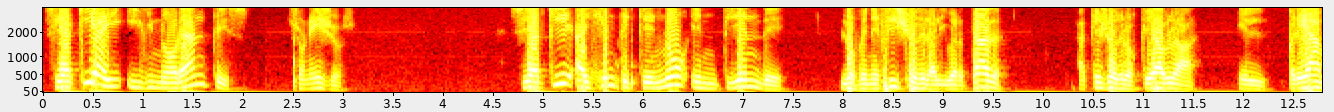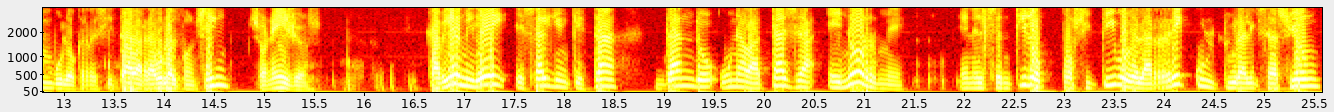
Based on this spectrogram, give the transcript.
Si aquí hay ignorantes son ellos. Si aquí hay gente que no entiende los beneficios de la libertad, aquellos de los que habla el preámbulo que recitaba Raúl Alfonsín, son ellos. Javier Milei es alguien que está dando una batalla enorme en el sentido positivo de la reculturalización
